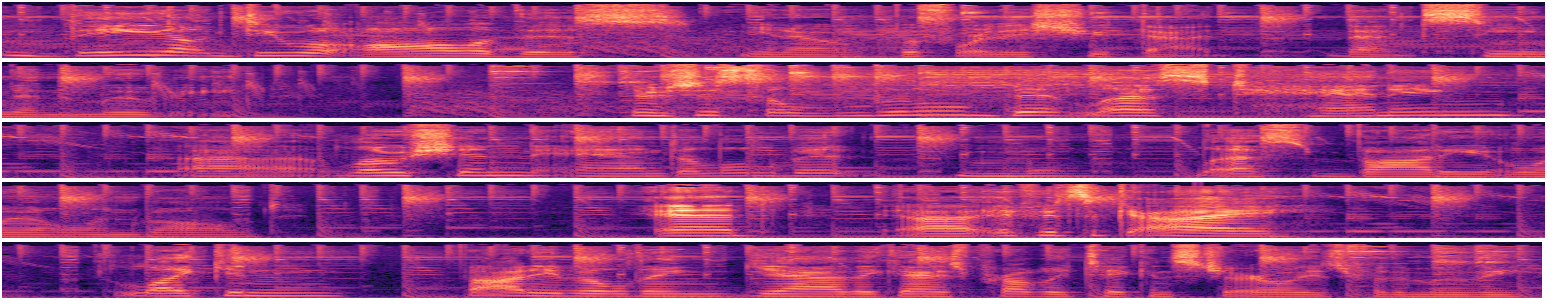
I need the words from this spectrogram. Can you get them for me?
They do all of this, you know, before they shoot that that scene in the movie. There's just a little bit less tanning uh, lotion and a little bit less body oil involved. And uh, if it's a guy, like in bodybuilding, yeah, the guy's probably taking steroids for the movie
